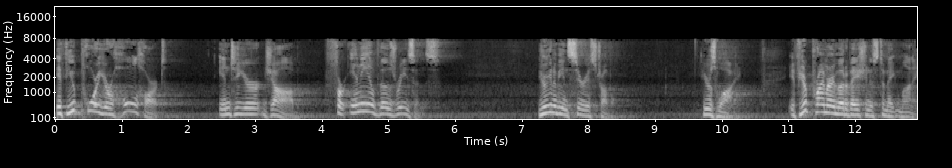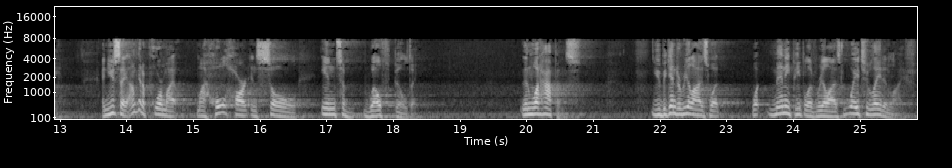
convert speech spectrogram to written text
If you pour your whole heart into your job for any of those reasons, you're going to be in serious trouble. Here's why. If your primary motivation is to make money, and you say, I'm going to pour my, my whole heart and soul into wealth building, then what happens? You begin to realize what, what many people have realized way too late in life.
